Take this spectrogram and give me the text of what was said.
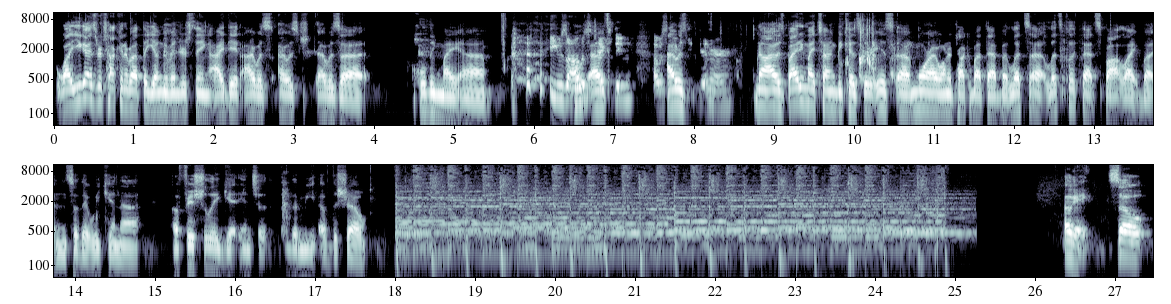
while you guys were talking about the Young Avengers thing, I did. I was I was I was uh holding my uh he was. I was I was- texting. I was. I was- dinner. No, I was biting my tongue because there is uh, more I want to talk about that. But let's uh, let's click that spotlight button so that we can uh, officially get into the meat of the show. Okay, so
